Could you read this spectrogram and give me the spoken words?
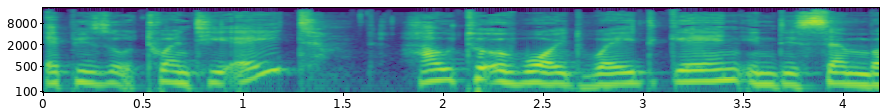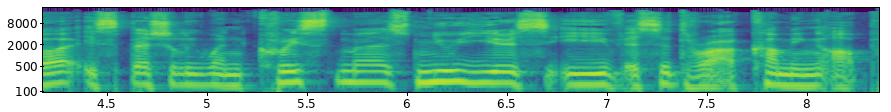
Episode 28 How to avoid weight gain in December, especially when Christmas, New Year's Eve, etc. are coming up.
